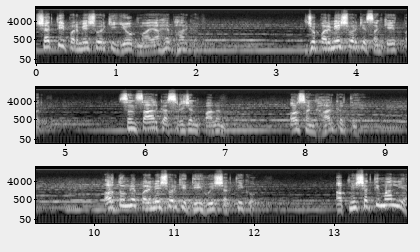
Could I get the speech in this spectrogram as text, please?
शक्ति परमेश्वर की योग माया है, भार्गव, जो परमेश्वर के संकेत पर संसार का सृजन, पालन और संहार करती है। और तुमने परमेश्वर की दी हुई शक्ति को अपनी शक्ति मान लिया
